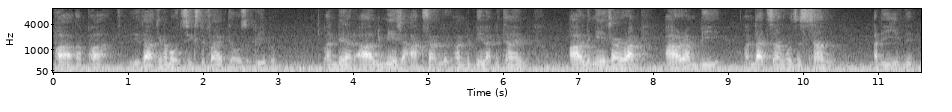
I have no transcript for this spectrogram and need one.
park apart. You're talking about 65,000 people. And they had all major acts on the, on the bill at the time, all the major rap, R&B, and that song was the song of the evening.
